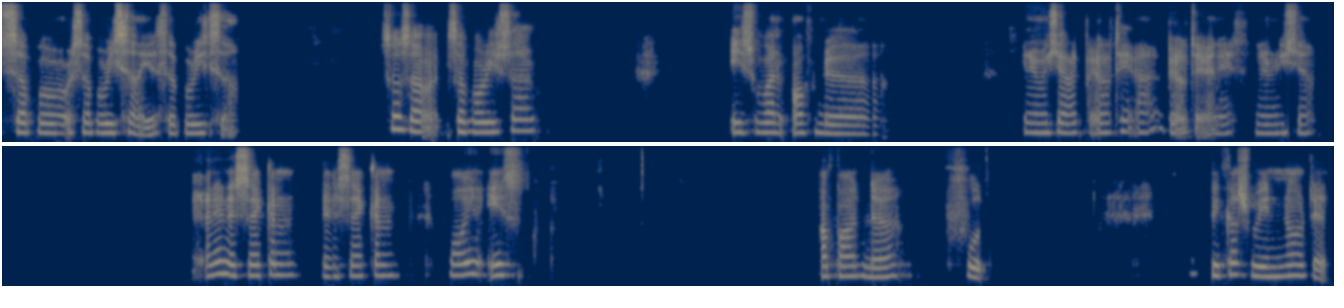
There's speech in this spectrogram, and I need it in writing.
Sapor Saporisa, yeah, Saporisa. So Sa- Saporisa is one of the Indonesia like PLT, uh, PLTN is Indonesia. And then the second, the second point is about the food. Because we know that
